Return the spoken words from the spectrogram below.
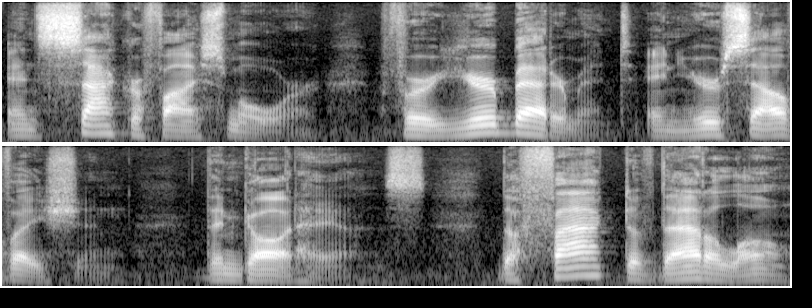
and sacrificed more for your betterment and your salvation than God has. The fact of that alone,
